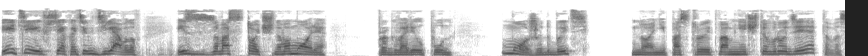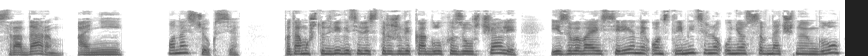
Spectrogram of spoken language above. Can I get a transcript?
Идти их всех этих дьяволов из-за Восточного моря, проговорил Пун. Может быть, но они построят вам нечто вроде этого, с радаром. Они... Он осекся, потому что двигатели сторожевика глухо заурчали, и, завывая сирены, он стремительно унесся в ночную мглу,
